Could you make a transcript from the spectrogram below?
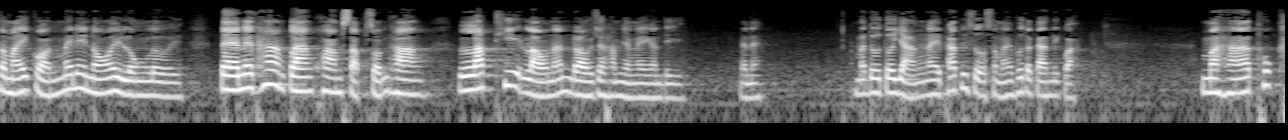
สมัยก่อนไม่ได้น้อยลงเลย แต่ในท่ามกลางความสับสนทางลัทธิเหล่านั้นเราจะทํำยังไงกันดีนะมาดูตัวอย่างในพระพิสุสมัยพุทธกาลดีกว่า มหาทุกข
